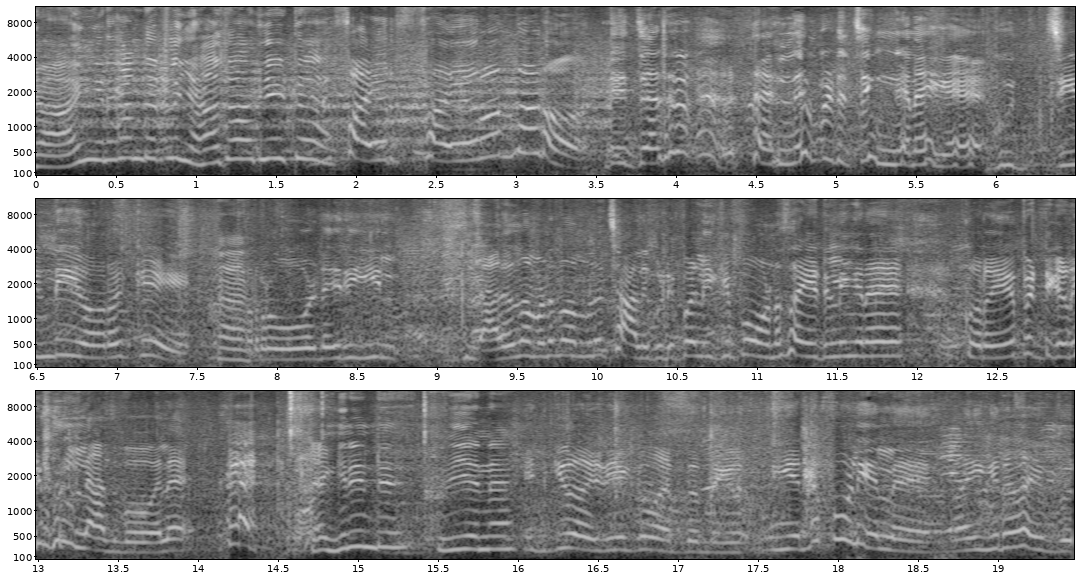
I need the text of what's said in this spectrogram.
ഞാൻ ഇങ്ങനെ കണ്ടിട്ടില്ല. ഞാൻ ആദ്യമായിട്ട് ഫയർ ഫയർ എന്താണോ ചേട്ടൻ എന്നെ പിടിച്ച് ഇങ്ങനെയൊക്കെ. ഗുച്ചിന്റെ റോഡരിയിൽ അത് നമ്മുടെ നമ്മൾ ചാലക്കുടി പള്ളിക്ക് പോണ സൈഡിൽ ഇങ്ങനെ കുറെ പെട്ടിക്കടകളില്ല അതുപോലെ. എങ്ങനെയുണ്ട് എനിക്ക് വഴിയൊക്കെ മാറ്റുന്നെങ്കിൽ നീ എന്നെ പൊളിയല്ലേ? ഭയങ്കര വൈബ്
